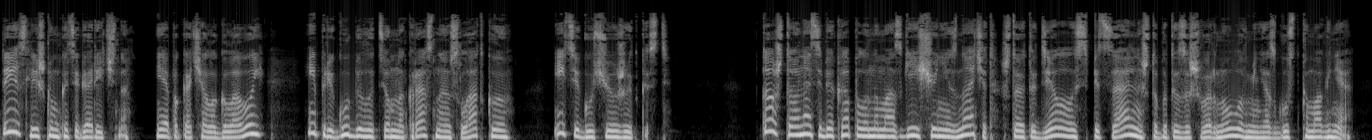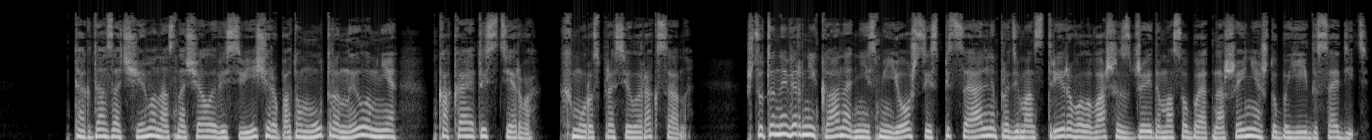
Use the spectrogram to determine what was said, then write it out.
Ты слишком категорична. Я покачала головой и пригубила темно-красную, сладкую и тягучую жидкость. То, что она тебе капала на мозги, еще не значит, что это делалось специально, чтобы ты зашвырнула в меня сгустком огня. «Тогда зачем она сначала весь вечер, а потом утро ныла мне, какая ты стерва?» — хмуро спросила Роксана. «Что ты наверняка над ней смеешься и специально продемонстрировала ваши с Джейдом особые отношения, чтобы ей досадить.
